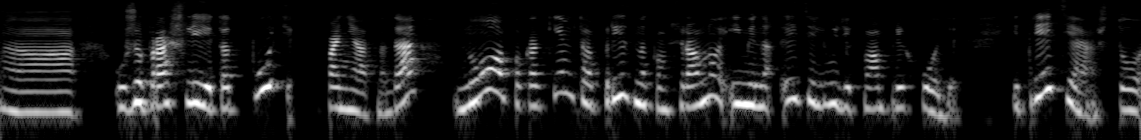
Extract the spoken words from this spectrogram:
э, уже прошли этот путь, понятно, да, но по каким-то признакам все равно именно эти люди к вам приходят. И третье, что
